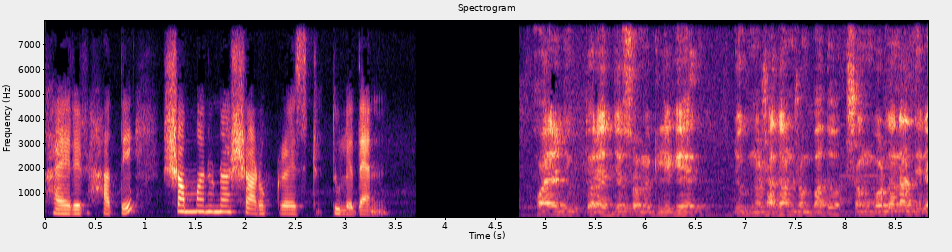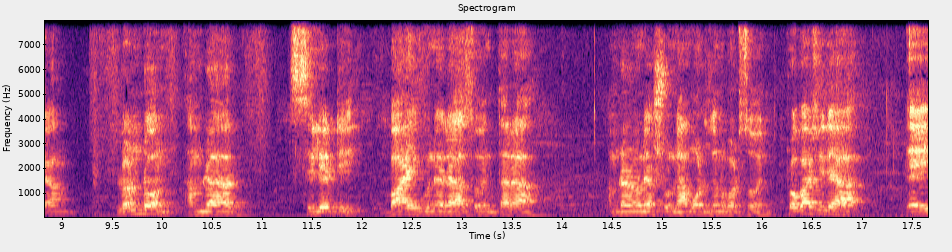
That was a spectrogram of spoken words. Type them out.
খায়েরের হাতে সম্মাননা স্মারক ক্রেস্ট তুলে দেন। খয়ের যুক্তরাজ্য শ্রমিক লীগের যুগ্ম সাধারণ সম্পাদক সংবর্ধনা দিলাম। লন্ডন, আমরা সিলেটি, ভাই বোনেরা আছেন, তারা, আমরা অনেক সুনাম অর্জন করছেন। প্রবাসীরা এই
